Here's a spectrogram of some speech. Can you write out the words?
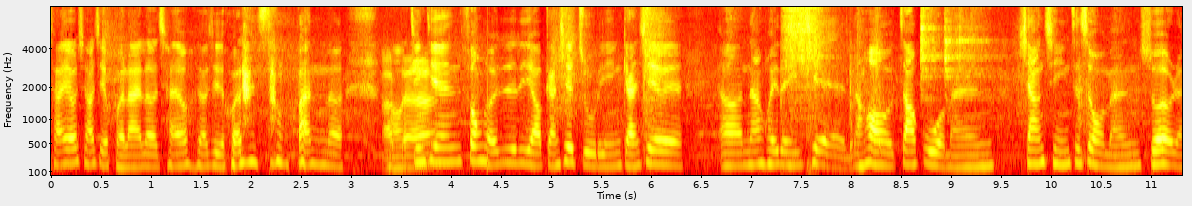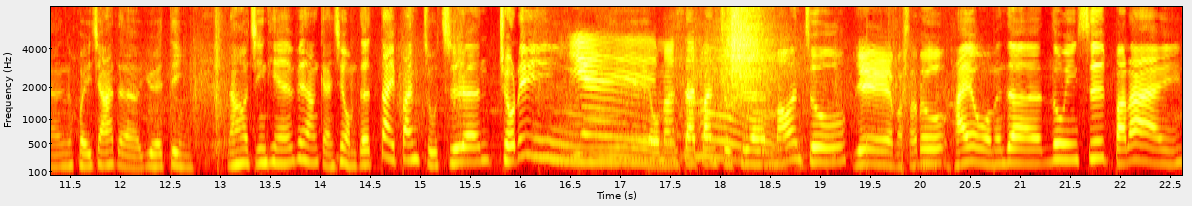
柴油小姐回来了，柴油小姐回来上班了。好，今天风和日丽哦，感谢主灵，感谢呃南回的一切，然后照顾我们。乡亲，这是我们所有人回家的约定。然后今天非常感谢我们的代班主持人 Jolin，耶，我们代班主持人毛恩竹，耶，马萨路，还有我们的录音师巴赖，耶，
